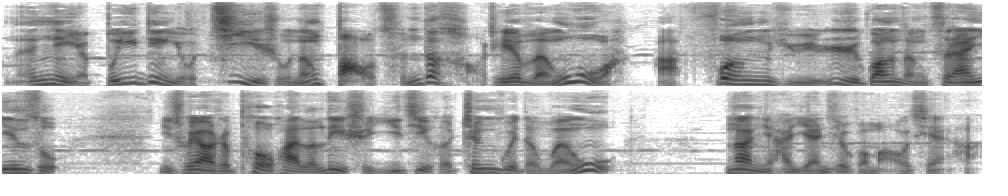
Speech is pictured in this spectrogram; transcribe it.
那也不一定有技术能保存的好这些文物啊啊！风雨、日光等自然因素，你说要是破坏了历史遗迹和珍贵的文物，那你还研究个毛线哈？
